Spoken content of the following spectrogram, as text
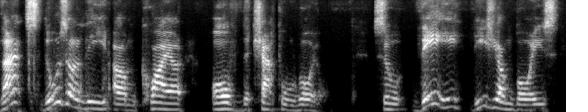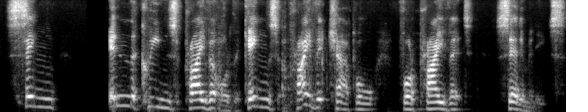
that's those are the um, choir of the Chapel Royal. So they, these young boys, sing in the Queen's private or the King's private chapel for private ceremonies.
